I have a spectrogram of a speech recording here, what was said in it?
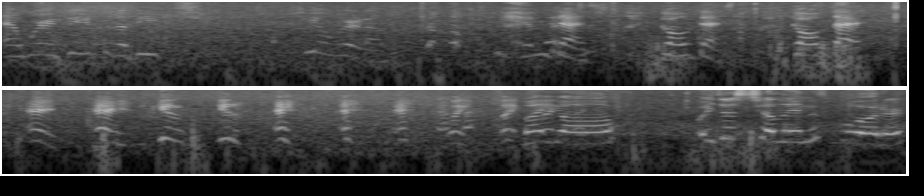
and wearing jeans to the beach, she a weirdo. Get him dash. Go dash. Go dash. Hey, hey, get him, get him. Hey, hey, hey. Wait, wait. But y'all, we just chilling in this water.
